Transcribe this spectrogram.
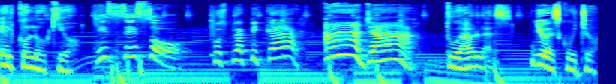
el coloquio. ¿Qué es eso? Pues platicar. Ah, ya. Tú hablas, yo escucho.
